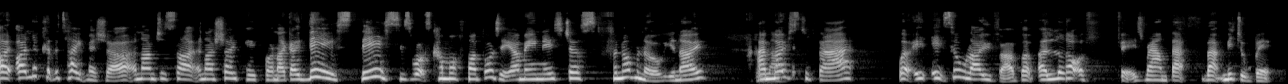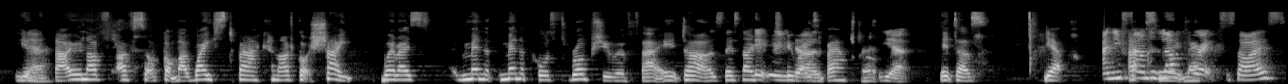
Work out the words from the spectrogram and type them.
I, I look at the tape measure and I'm just like, and I show people and I go, this, this is what's come off my body. I mean, it's just phenomenal, you know? And love most of that, well, it, it's all over, but a lot of it is around that, that middle bit, You Yeah. know, and I've I've sort of got my waist back and I've got shape. Whereas men- menopause robs you of that. It does. There's no It really two does. ways about it. Yeah. It does. Yep. And you found a love for exercise.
